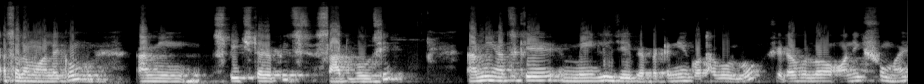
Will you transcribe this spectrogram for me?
আসসালামু আলাইকুম। আমি স্পিচ থেরাপিস্ট সাদ বলছি। আমি আজকে মেইনলি যে ব্যাপারটা নিয়ে কথা বলব, সেটা হলো অনেক সময়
